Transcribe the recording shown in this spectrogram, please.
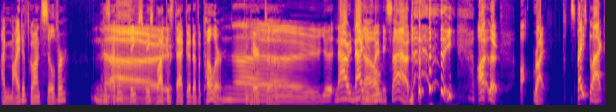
I might have gone silver because I don't think Space Black is that good of a color compared to. to you, now. Now No? you've made me sad. I look uh, right. Space Black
